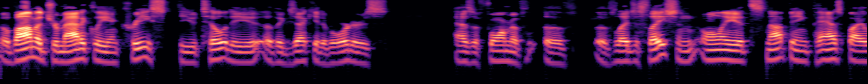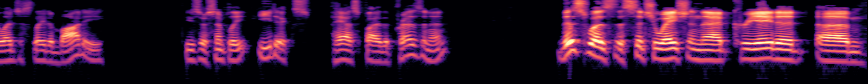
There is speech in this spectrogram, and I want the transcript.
Obama dramatically increased the utility of executive orders as a form of, of, of legislation, only it's not being passed by a legislative body. These are simply edicts passed by the president. This was the situation that created um,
